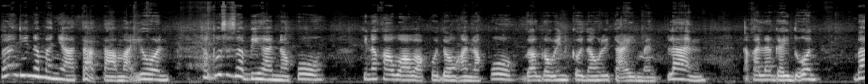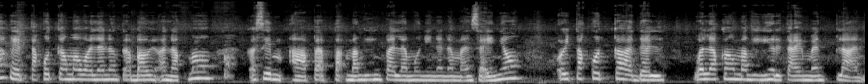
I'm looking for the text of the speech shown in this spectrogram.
Parang di naman yata tama yon. Tapos sasabihan ako, kinakawawa ko daw ang anak ko, gagawin ko daw retirement plan. Nakalagay doon, bakit? Takot kang mawala ng trabaho yung anak mo? Kasi ah, pa, pa, maging palamunin na naman sa inyo? Or takot ka dahil wala kang magiging retirement plan?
